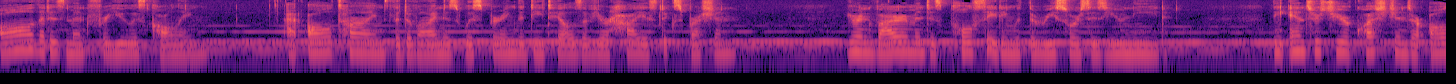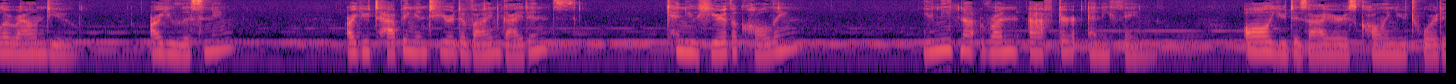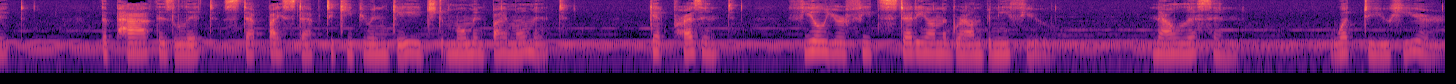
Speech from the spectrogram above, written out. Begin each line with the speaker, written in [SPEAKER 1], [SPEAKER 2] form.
[SPEAKER 1] all that is meant for you is calling. At all times, the divine is whispering the details of your highest expression. Your environment is pulsating with the resources you need. The answers to your questions are all around you. Are you listening? Are you tapping into your divine guidance? Can you hear the calling? You need not run after anything. All you desire is calling you toward it. The path is lit step by step to keep you engaged moment by moment. Get present. Feel your feet steady on the ground beneath you. Now listen. What do you hear?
